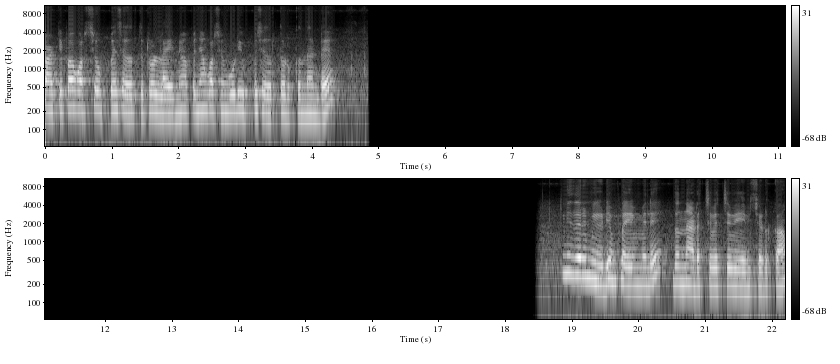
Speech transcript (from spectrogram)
വാട്ടിയപ്പോൾ കുറച്ച് ഉപ്പ് ചേർത്തിട്ടുള്ളായിരുന്നു. അപ്പോൾ ഞാൻ കുറച്ചും കൂടി ഉപ്പ് ചേർത്ത് കൊടുക്കുന്നുണ്ട്. ഇനി ഇതൊരു മീഡിയം ഫ്ലെയിമിൽ ഇതൊന്ന് അടച്ച് വെച്ച് വേവിച്ചെടുക്കാം.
